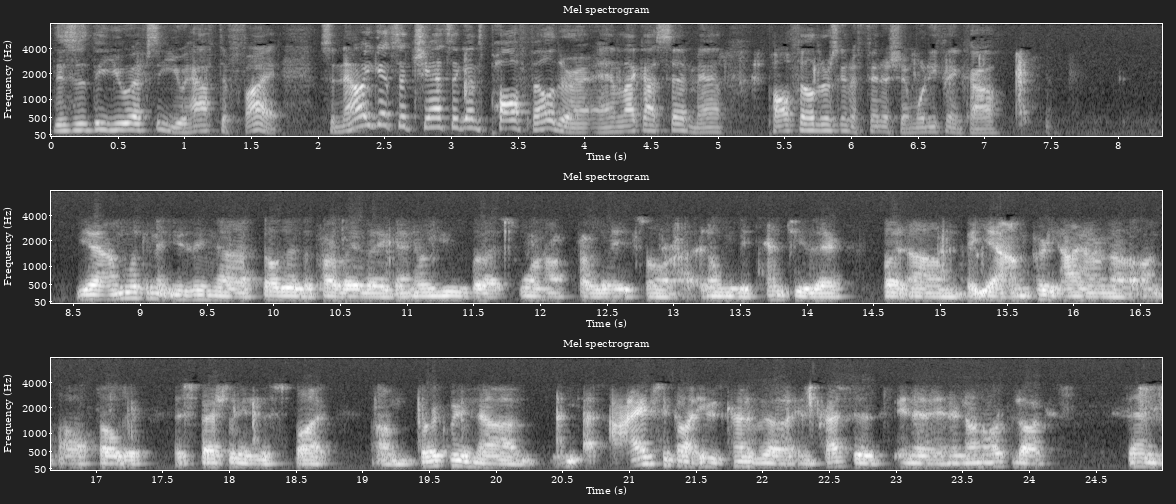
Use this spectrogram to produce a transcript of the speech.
this is the UFC. You have to fight. So now he gets a chance against Paul Felder, and like I said, man, Paul Felder is going to finish him. What do you think, Kyle? Yeah, I'm looking at using uh, Felder a parlay leg. I know you've uh, sworn off parlay, so I don't mean to tempt you there. But um, but yeah, I'm pretty high on uh, on Paul Felder, especially in this spot. Um, Burkman, um, I actually thought he was kind of uh, impressive in, a, in an unorthodox sense.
